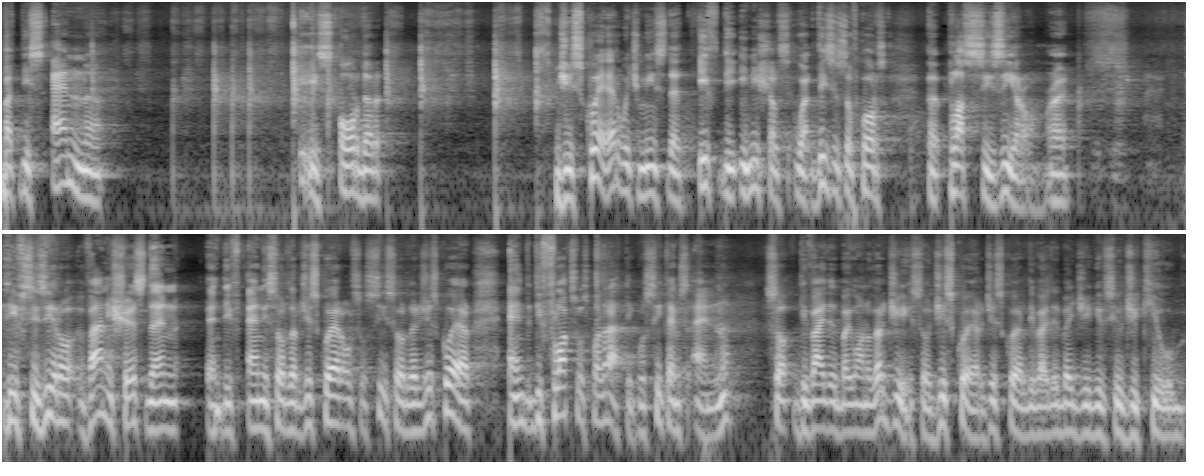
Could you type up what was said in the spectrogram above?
But this n is order g square, which means that if the initial, well, this is of course uh, plus C0, right? If C0 vanishes, then, and if n is order g square, also C is order g square, and the flux was quadratic, was C times n, so divided by 1 over g, so g squared, g squared divided by g gives you g cube,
